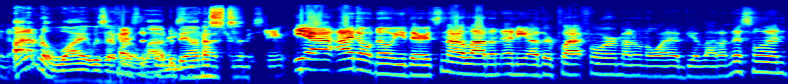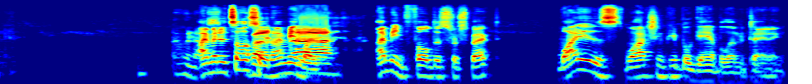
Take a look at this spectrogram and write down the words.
You know. I don't know why it was ever of allowed to be honest. Yeah, I don't know either. It's not allowed on any other platform. I don't know why it'd be allowed on this one. Who knows? I mean, it's also, But, I mean, uh, like, I mean, full disrespect. Why is watching people gamble entertaining?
